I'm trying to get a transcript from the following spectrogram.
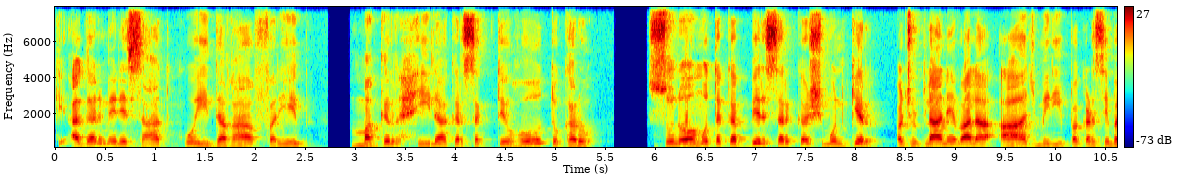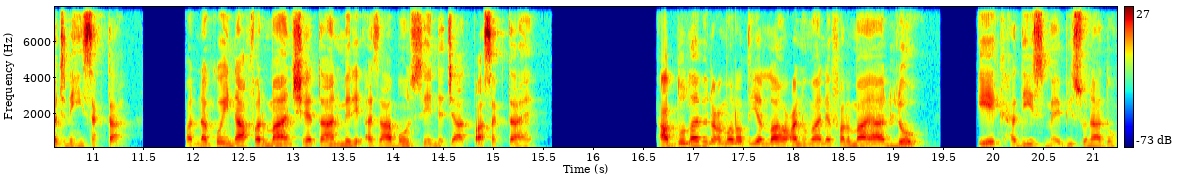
کہ اگر میرے ساتھ کوئی دغا فریب مکر حیلہ کر سکتے ہو تو کرو۔ سنو، متکبر، سرکش، منکر اور جھٹلانے والا آج میری پکڑ سے بچ نہیں سکتا اور نہ کوئی نافرمان شیطان میرے عذابوں سے نجات پا سکتا ہے۔ عبداللہ بن عمر رضی اللہ عنہ نے فرمایا، لو ایک حدیث میں بھی سنا دوں۔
